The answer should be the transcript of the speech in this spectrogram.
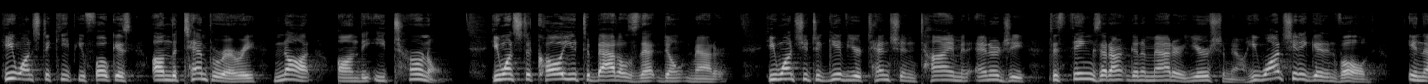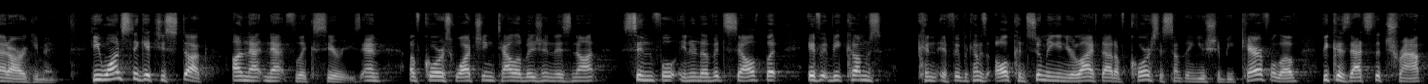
He wants to keep you focused on the temporary, not on the eternal. He wants to call you to battles that don't matter. He wants you to give your attention, time, and energy to things that aren't going to matter years from now. He wants you to get involved in that argument. He wants to get you stuck on that Netflix series. And of course, watching television is not sinful in and of itself, but if it becomes if it becomes all consuming in your life, that of course is something you should be careful of because that's the trap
